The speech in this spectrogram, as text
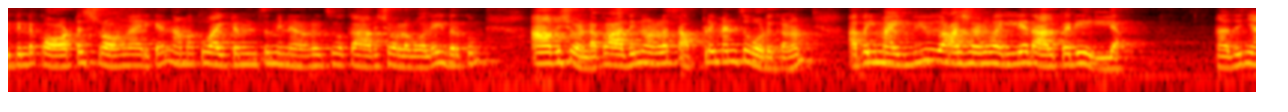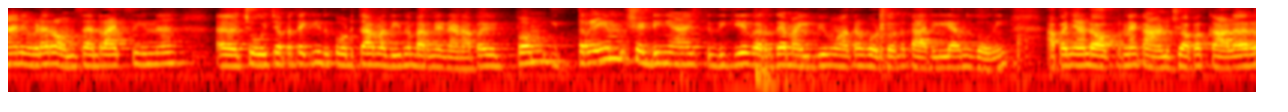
ഇതിന്റെ കോട്ട് സ്ട്രോങ് ആയിരിക്കാൻ നമുക്ക് വൈറ്റമിൻസും മിനറൽസും ഒക്കെ ആവശ്യമുള്ള പോലെ ഇവർക്കും ആവശ്യമുണ്ട്. അപ്പോൾ അതിനുള്ള സപ്ലിമെന്റ്സ് കൊടുക്കണം. അപ്പോൾ ഈ മൈബി ആശാന് വലിയ താല്പര്യം ഇല്ല അത് ഞാൻ ഇവിടെ റോംസ് ആൻഡ് റാക്സിൽ റാക്സിന്ന് ചോദിച്ചപ്പോഴത്തേക്ക് ഇത് കൊടുത്താൽ മതി എന്ന് പറഞ്ഞിട്ടാണ്. അപ്പൊ ഇപ്പം ഇത്രയും ഷെഡിങ് ആയ സ്ഥിതിക്ക് വെറുതെ മൈബ്യൂ മാത്രം കൊടുത്തോണ്ട് കാര്യമില്ല എന്ന് തോന്നി. അപ്പൊ ഞാൻ ഡോക്ടറിനെ കാണിച്ചു. അപ്പൊ കളർ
